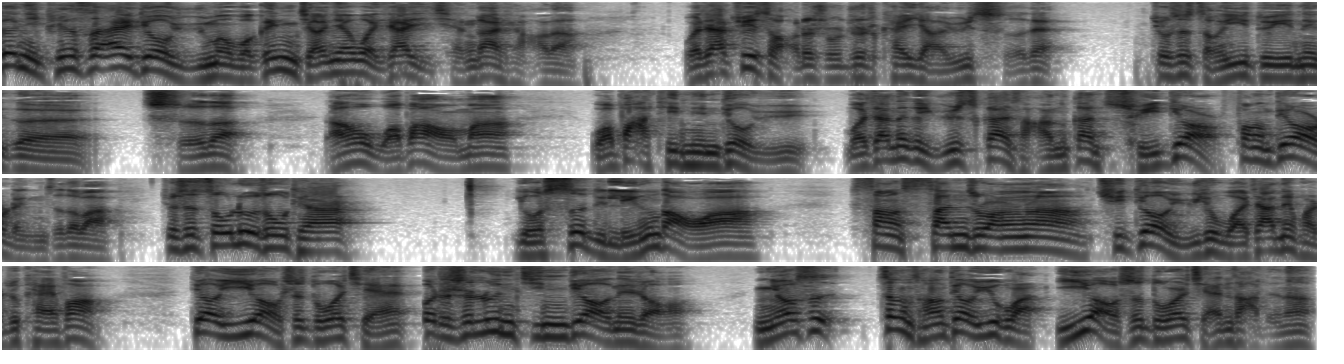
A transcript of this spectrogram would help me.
哥，你平时爱钓鱼吗？我跟你讲讲我家以前干啥的。我家最早的时候就是开养鱼池的，就是整一堆那个池子，然后我爸我妈，我爸天天钓鱼。我家那个鱼是干啥呢？干垂钓、放钓的，你知道吧？就是周六周天有市里领导啊，上山庄啊去钓鱼去。我家那会儿就开放，钓一小时多少钱？或者是论斤钓那种。你要是正常钓鱼馆，一小时多少钱？咋的呢？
